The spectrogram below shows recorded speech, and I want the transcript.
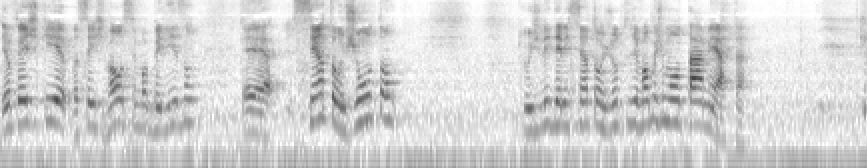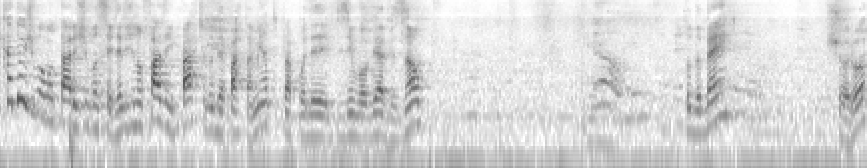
Eu vejo que vocês vão, se mobilizam, é, sentam, juntam, os líderes sentam juntos e vamos montar a meta. E cadê os voluntários de vocês? Eles não fazem parte do departamento para poder desenvolver a visão? Tudo bem? Chorou?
